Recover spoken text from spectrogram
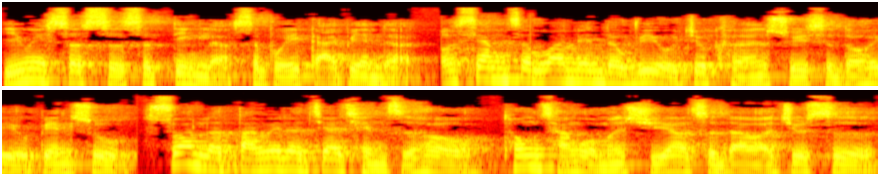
因为设施是定了，是不会改变的。而像这外面的 view 就可能随时都会有变数。算了单位的价钱之后，通常我们需要知道的就是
